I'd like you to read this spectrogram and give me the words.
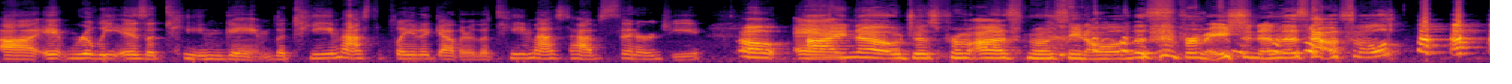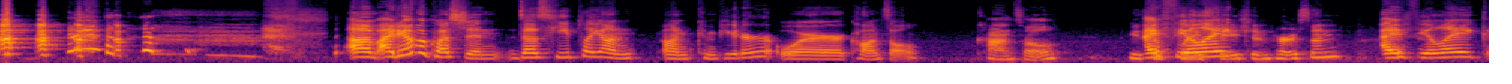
uh, it really is a team game. The team has to play together. The team has to have synergy. oh And- i know just from osmosing all of this information in this household Um, I do have a question. Does he play on on computer or console? console he's I a feel like- person I feel like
